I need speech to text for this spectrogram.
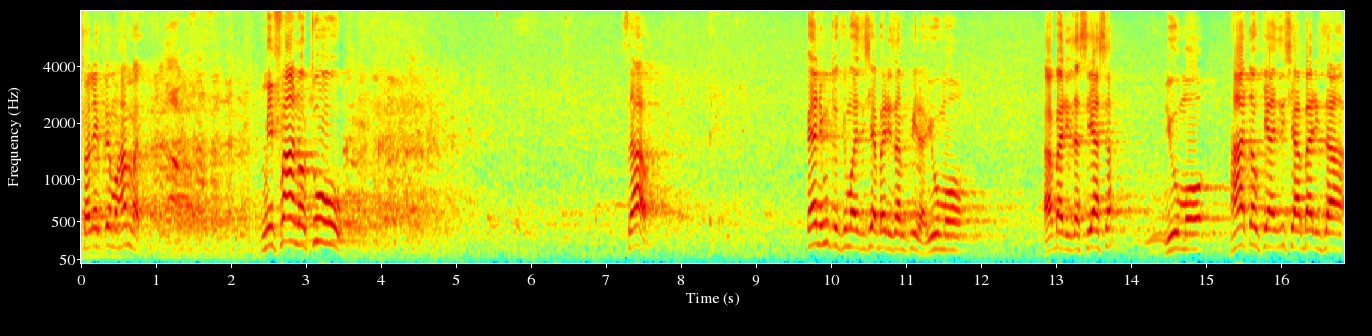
Msalimu Mtume Muhammad, mifano tu, sawa. Yaani mtu ukimwanzishia habari za mpira yumo, habari za siasa yumo, hata ukianzisha habari za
